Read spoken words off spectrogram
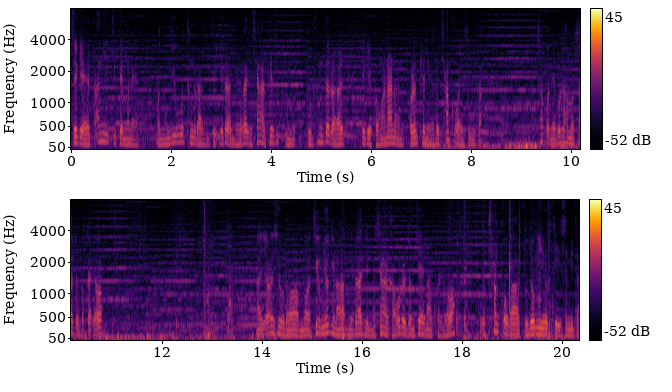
저게 땅이 있기 때문에 뭐 농기구 같은 거라든지 이런 여러 가지 생활 필수품 부품들을 이렇게 보관하는 오른편에 여러 창고가 있습니다. 창고 내부를 한번 살펴볼까요? 아, 이런 식으로 뭐 지금 여기는 여러 가지 뭐 생활 가구를 좀 재해놨고요. 이 창고가 두 동이 이렇게 있습니다.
